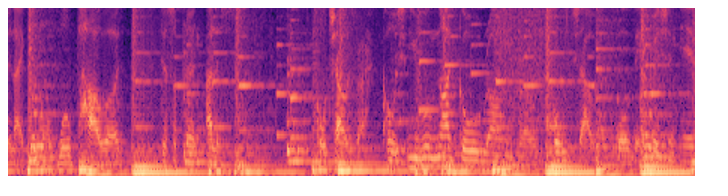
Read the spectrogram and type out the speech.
like you know, willpower, discipline, alles. Cold showers, bro. Cold. You will not go wrong, bro. Cold showers all day. Question is,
